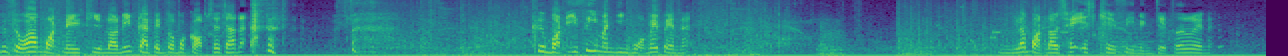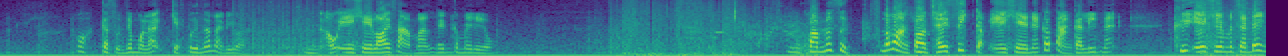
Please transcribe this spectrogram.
รู้สึกว่าบอทในทีมเรานี่กลายเป็นตัวประกอบชัดๆอะคือบอทอีซี่มันยิงหัวไม่เป็นนะแล้วบอทเราใช้ HK417 ซะด้วยนะ โอ้กระสุนจะหมดแล้ว เก็บปืนซะหน่อยดีกว่าอืมเอา AK103 มมาเล่นก็ไม่เร็ว ความรู้สึกระหว่างตอนใช้ซิกกับ AK เนี่ยก็ต่างกันลิบนะ คือ AK มันจะเด้ง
